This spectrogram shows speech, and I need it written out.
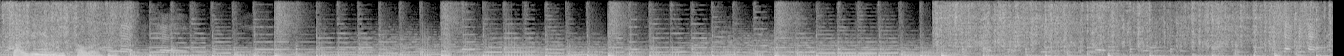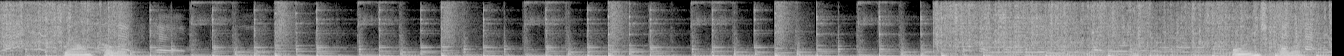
Cyan color. Brown color. Orange color.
